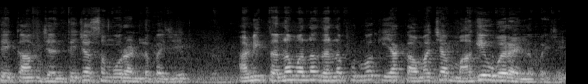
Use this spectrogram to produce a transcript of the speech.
ते काम जनतेच्या समोर आणलं पाहिजे आणि तनमन धनपूर्वक या कामाच्या मागे उभं राहिलं पाहिजे.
